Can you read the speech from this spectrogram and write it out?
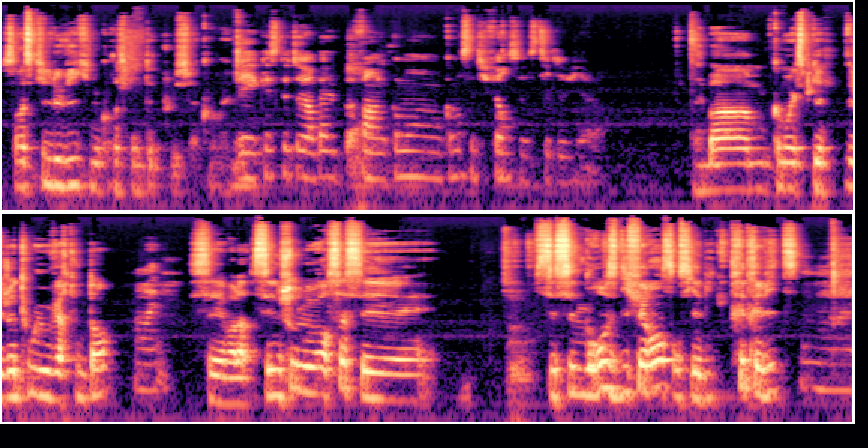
c'est un style de vie qui nous correspond peut-être plus, la Corée. Et qu'est-ce que tu rappelles, enfin, comment, comment c'est différent ce style de vie alors? Eh ben, comment expliquer? Déjà, tout est ouvert tout le temps. Ouais. C'est, voilà, c'est une chose, alors ça, c'est, c'est une grosse différence, on s'y habitue très très vite. Ouais, d'accord.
